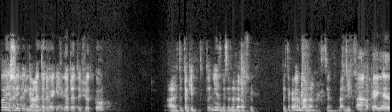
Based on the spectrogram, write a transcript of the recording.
powiem szczerze, nie grałem, Będą jakieś gadżety w środku? ale to, takie, to nie jest wersja dla dorosłych. To jest taka normalna wersja dla dzieci. A, okej, nie,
